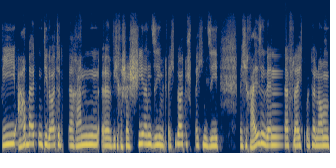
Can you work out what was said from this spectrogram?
wie arbeiten die Leute daran, äh, wie recherchieren sie, mit welchen Leute sprechen Sie? Welche Reisen werden da vielleicht unternommen?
